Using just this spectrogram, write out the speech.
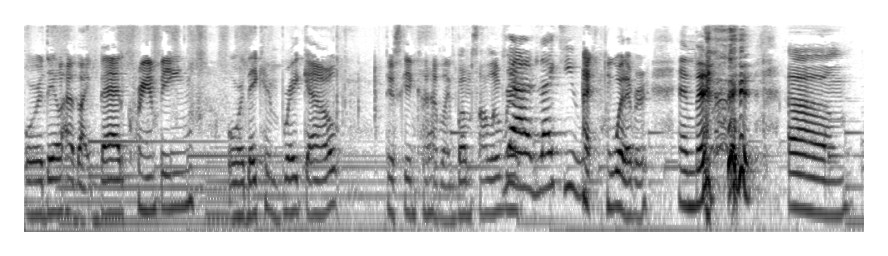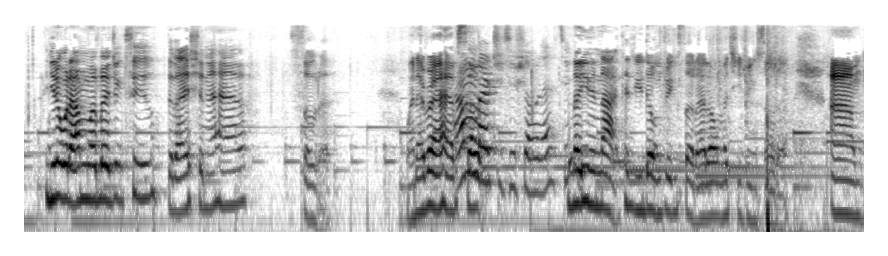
or they'll have like bad cramping, or they can break out. Their skin could have like bumps all over Yeah, like you. Whatever. And then, um, you know what I'm allergic to that I shouldn't have? Soda. Whenever I have soda I'm soda. allergic to soda too. No, you're not, because you don't drink soda. I don't let you drink soda. Um,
